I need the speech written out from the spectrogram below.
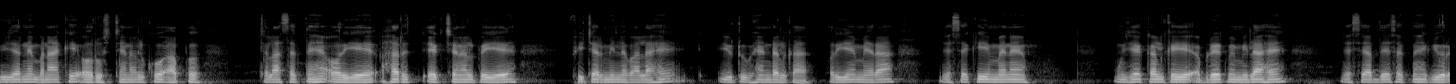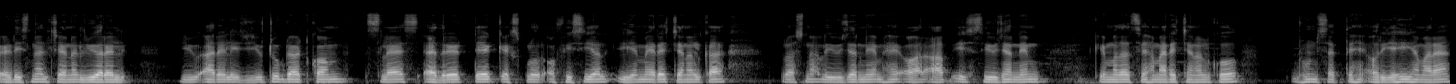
यूज़र नेम बना के और उस चैनल को आप चला सकते हैं और ये हर एक चैनल पे ये फीचर मिलने वाला है यूट्यूब हैंडल का। और ये मेरा, जैसे कि मैंने, मुझे कल के ये अपडेट में मिला है, जैसे आप देख सकते हैं कि your additional channel U R L U R L is YouTube dot com slash at the rate tech explore official ये मेरे चैनल का पर्सनल यूज़र नेम है और आप इस यूज़र नेम की मदद से हमारे चैनल को ढूंढ सकते हैं और यही हमारा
